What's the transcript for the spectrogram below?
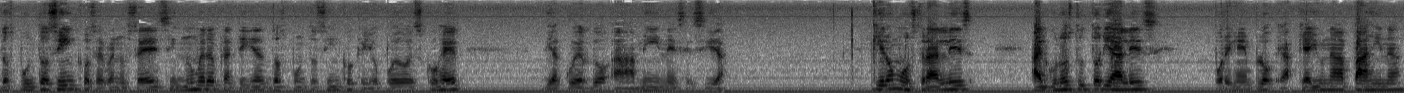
2.5, observen ustedes, sin número de plantillas 2.5 que yo puedo escoger de acuerdo a mi necesidad. Quiero mostrarles algunos tutoriales por ejemplo aquí hay una página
